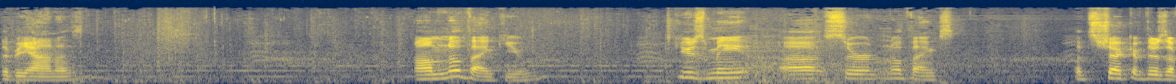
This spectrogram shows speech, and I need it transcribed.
To be honest. Um, no thank you. Excuse me, uh, sir, no thanks. Let's check if there's a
